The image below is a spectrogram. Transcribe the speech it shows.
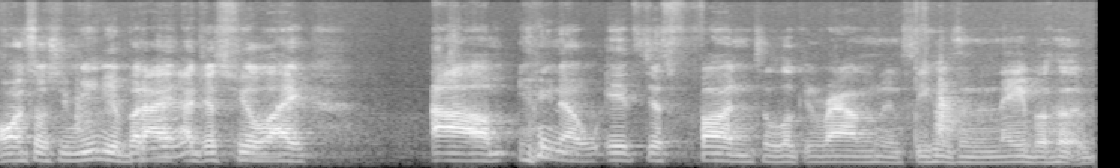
on social media. But mm-hmm. I, I just feel like um, you know, it's just fun to look around and see who's in the neighborhood.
